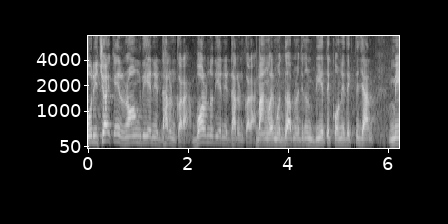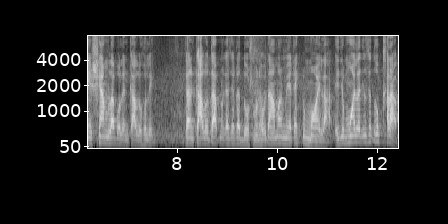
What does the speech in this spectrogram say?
পরিচয়কে রং দিয়ে নির্ধারণ করা, বর্ণ দিয়ে নির্ধারণ করা। বাংলার মধ্যে আপনারা যখন বিয়েতে কোণে দেখতে যান, মেয়ে শ্যামলা বলেন কালো হলে, কারণ কালোতে আপনার কাছে একটা দোষ মনে হবে, তো আমার মেয়েটা একটু ময়লা। এই যে ময়লা জিনিসটা তো খুব খারাপ,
